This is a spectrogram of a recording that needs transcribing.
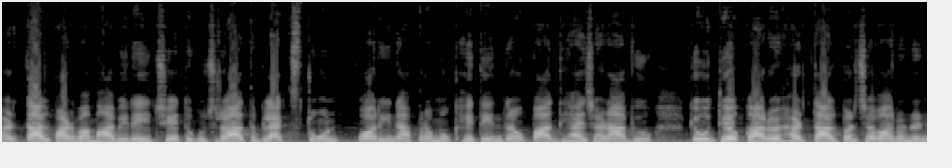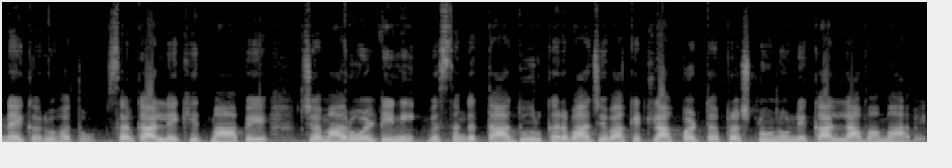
હડતાલ પાડવામાં આવી રહી છે તો ગુજરાત બ્લેકસ્ટોન ક્વોરીના પ્રમુખ હિતેન્દ્ર ઉપાધ્યાયે જણાવ્યું કે ઉદ્યોગકારોએ હડતાલ પર જવાનો નિર્ણય કર્યો હતો. સરકાર લેખિતમાં આપે જમા રોયલ્ટીની વિસંગતતા દૂર કરવા જેવા કેટલાક પડતર પ્રશ્નોનો નિકાલ લાવવામાં આવે.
